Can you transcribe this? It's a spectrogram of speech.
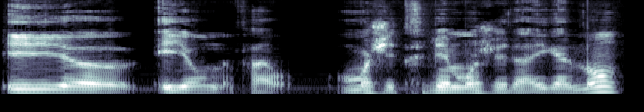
Et, euh, et on, enfin, moi j'ai très bien mangé là également.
